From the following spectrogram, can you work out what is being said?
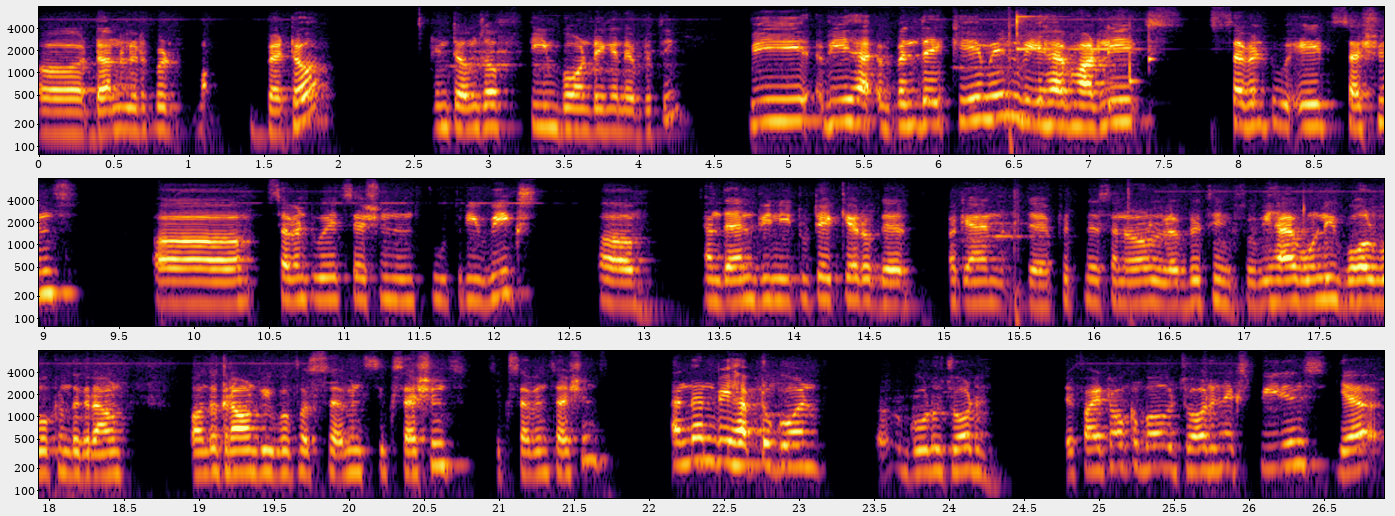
uh, done a little bit better in terms of team bonding and everything. We we ha- when they came in we have hardly seven to eight sessions uh, seven to eight sessions in two three weeks. Uh, and then we need to take care of their again their fitness and all everything. So we have only wall work on the ground. On the ground we were for seven six sessions six seven sessions. And then we have to go and uh, go to jordan. If i talk about jordan experience yeah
